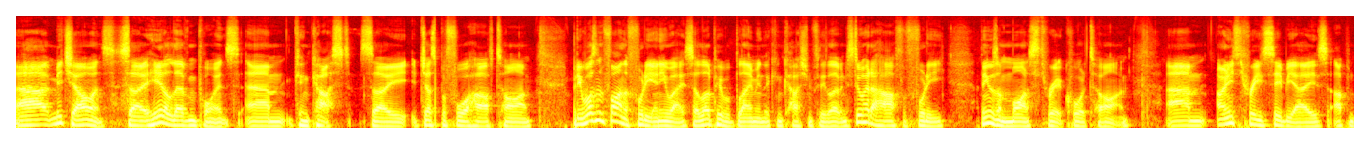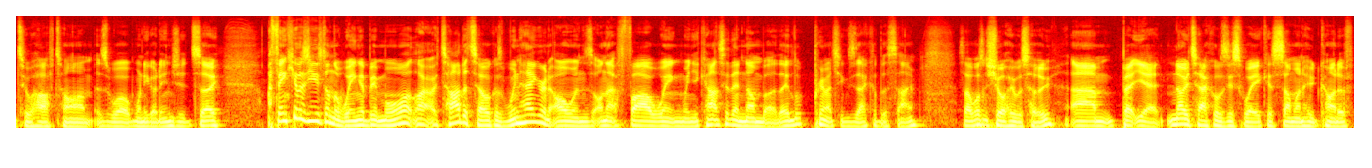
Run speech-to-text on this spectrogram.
Uh, Mitch Owens. So he had 11 points, um, concussed. So just before half time. But he wasn't fine the footy anyway. So a lot of people blaming the concussion for the 11. He still had a half of footy. I think it was a minus three at quarter time. Um, only three CBAs up until half time as well when he got injured. So I think he was used on the wing a bit more. Like it's hard to tell because Winhager and Owens on that far wing, when you can't see their number, they look pretty much exactly the same. So I wasn't sure who was who. Um, but yeah, no tackles this week as someone who'd kind of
